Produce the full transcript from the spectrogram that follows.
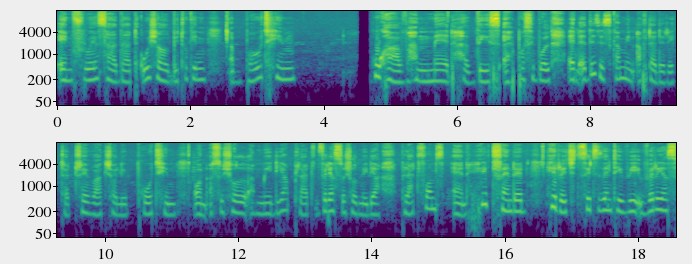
influencer that we shall be talking about him who have made this uh, possible. And uh, this is coming after director Trevor actually him on a social media plat various social media platforms and he trended he reached citizen tv various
